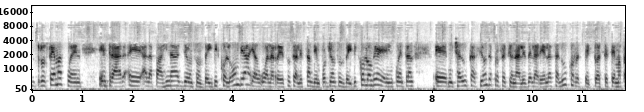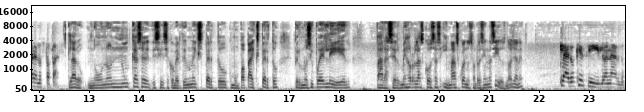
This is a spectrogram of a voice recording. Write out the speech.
otros temas, pueden entrar eh, a la página Johnson's Baby Colombia y a- o a las redes sociales también por Johnson's Baby Colombia y ahí encuentran eh, mucha educación de profesionales del área de la salud con respecto a este tema para los papás. Claro, no uno nunca se, se, se convierte en un experto, como un papá experto, pero uno sí puede leer para hacer mejor las cosas y más cuando son recién nacidos, ¿no, Janet? Claro que sí, Leonardo.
